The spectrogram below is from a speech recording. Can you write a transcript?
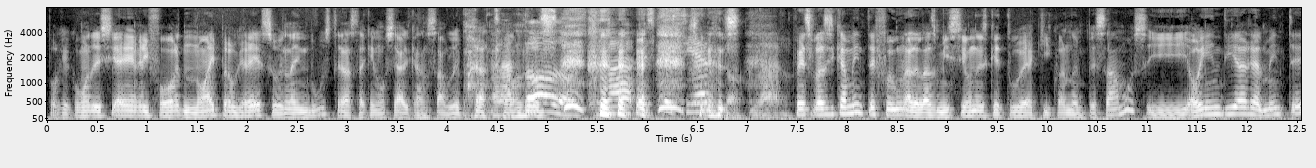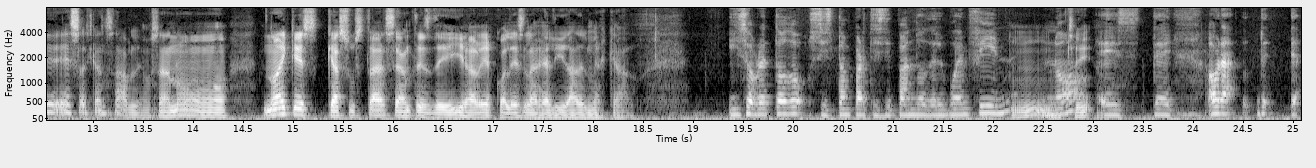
porque como decía Henry Ford, no hay progreso en la industria hasta que no sea alcanzable para, Para todos. todos, claro, es que es cierto, Pues, claro. pues básicamente fue una de las misiones que tuve aquí cuando empezamos y hoy en día realmente es alcanzable. O sea, no, no hay que, que asustarse antes de ir a ver cuál es la realidad del mercado. Y sobre todo si están participando del Buen Fin, Mm, ¿no? sí. Este, ahora de- de-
